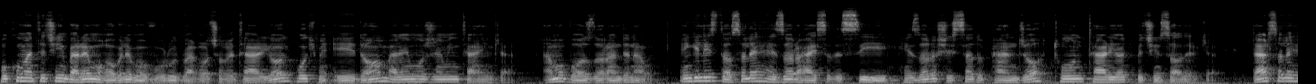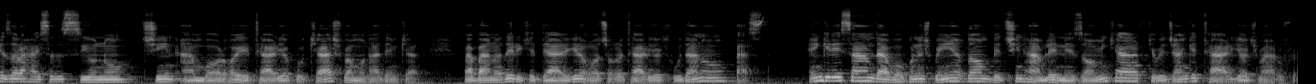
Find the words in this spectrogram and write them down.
حکومت چین برای مقابله با ورود و قاچاق تریاک حکم اعدام برای مجرمین تعیین کرد. اما بازدارنده نبود انگلیس تا سال 1830 1650 تن تریاک به چین صادر کرد در سال 1839 چین انبارهای تریاک و کشف و منهدم کرد و بنادری که درگیر قاچاق تریاک بودن و بست. انگلیس هم در واکنش به این اقدام به چین حمله نظامی کرد که به جنگ تریاک معروفه.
